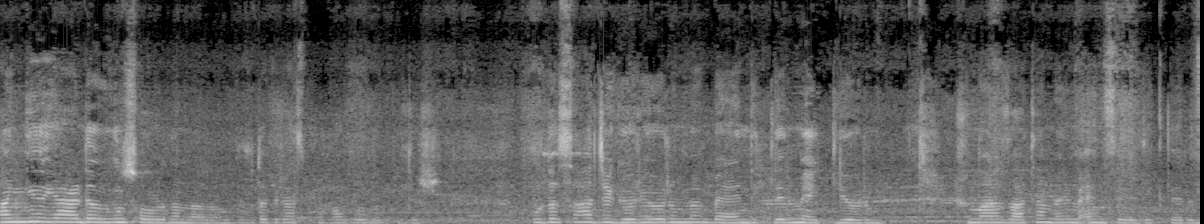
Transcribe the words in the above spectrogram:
hangi yerde uygun oradan alın. Burada biraz pahalı olabilir. Burada sadece görüyorum ben beğendiklerimi ekliyorum. Şunlar zaten benim en sevdiklerim.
